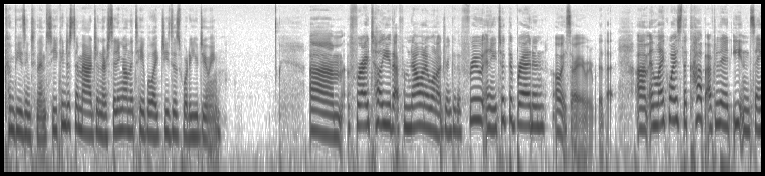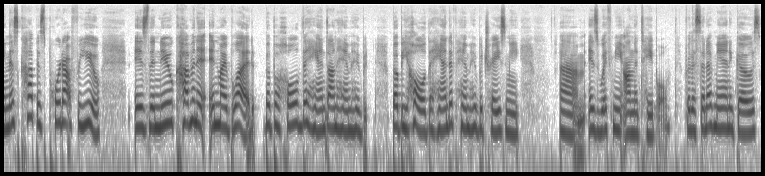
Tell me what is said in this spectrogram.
confusing to them. So you can just imagine they're sitting on the table like, Jesus, what are you doing? Um, for I tell you that from now on I will not drink of the fruit. And he took the bread and, oh, wait, sorry, I read that. Um, and likewise the cup after they had eaten, saying, This cup is poured out for you, is the new covenant in my blood. But behold, the hand on him who, be- but behold, the hand of him who betrays me um, is with me on the table. For the Son of Man goes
